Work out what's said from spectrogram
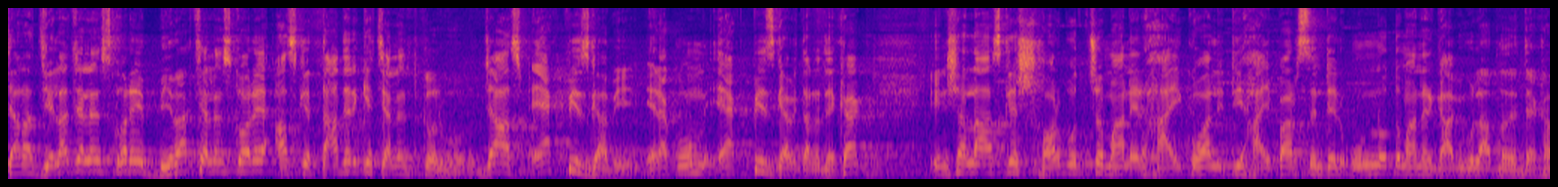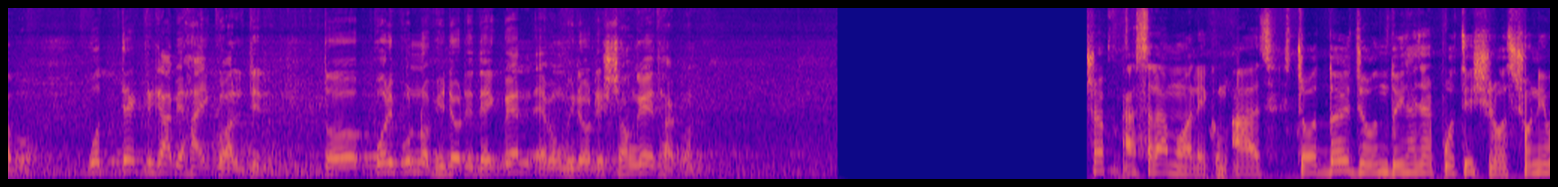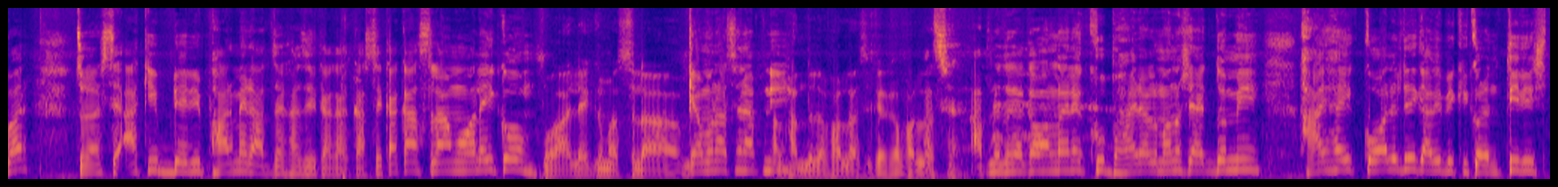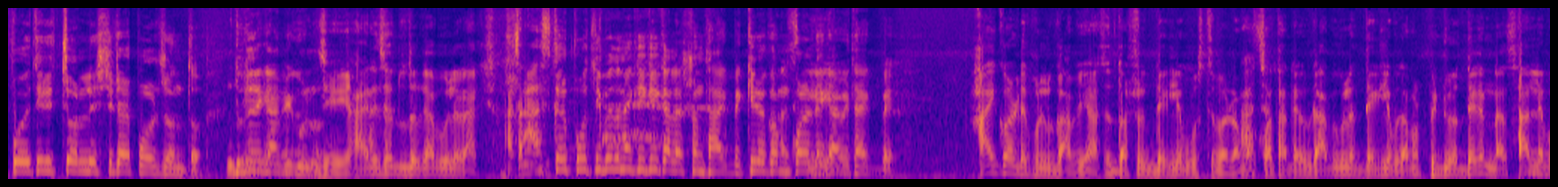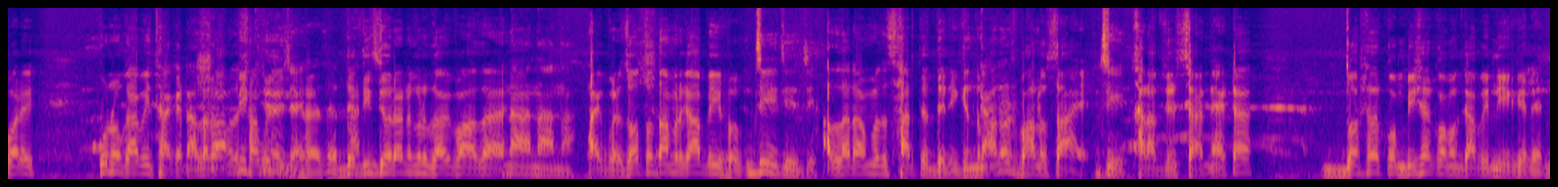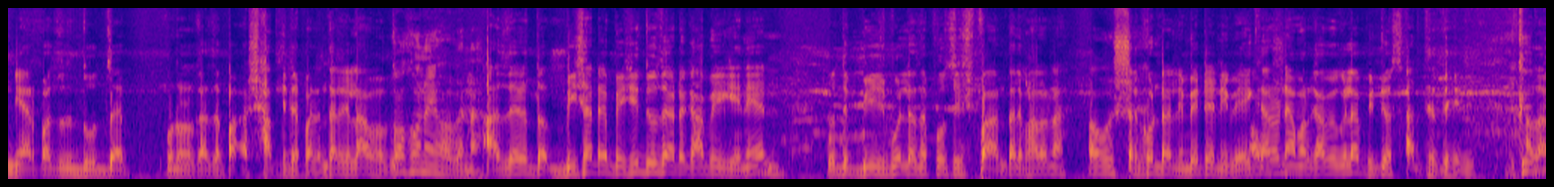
যারা জেলা চ্যালেঞ্জ করে, বিভাগ চ্যালেঞ্জ করে, আজকে তাদেরকে চ্যালেঞ্জ করব। জাস্ট এক পিস গাবি। এরকম এক পিস গাবি তারা দেখাক। ইনশাল্লাহ আজকে সর্বোচ্চ মানের হাই কোয়ালিটি হাই পার্সেন্টের উন্নত মানের গাবিগুলো আপনাদের দেখাবো। প্রত্যেকটি গাবি হাই কোয়ালিটির তো পরিপূর্ণ ভিডিওটি দেখবেন এবং ভিডিওটির সঙ্গেই থাকুন। দর্শক আসসালামু আলাইকুম। আজ চোদ্দোই জুন দুই হাজার পঁচিশ রোজ শনিবার চলে আসছে আকিব ডেয়ারি ফার্মে রাজ্জাক হাজির কাকার কাছে। কাকা আসসালামু আলাইকুম। ওয়ালাইকুম আসসালাম। কেমন আছেন আপনি? আলহামদুলিল্লাহ ভালো আছি কাকা ভালো আছি। আপনি তো কাকা অনলাইনে খুব ভাইরাল মানুষ একদমই হাই হাই কোয়ালিটির গাভি বিক্রি করেন তিরিশ পঁয়ত্রিশ চল্লিশ লিটার পর্যন্ত। দুধের গাভিগুলো? জি হাইরেসের দুধের গাভিগুলো রাখছি আচ্ছা আজকের প্রতিবেদনে কি কি কালেকশন থাকবে? কীরকম কোয়ালিটির গাভি থাকবে? হাই কোয়ালিটি ফুল গাভি আছে দর্শক দেখলে বুঝতে পারবে আমার আচ্ছা। কথা নেই গাভিগুলো দেখলে। আমার ভিডিও দেখেন না ছাড়লে পরে কোনো গাভি থাকে না আল্লাহ রহমতে সব হয়ে যায়। আচ্ছা। দ্বিতীয় রানে কোনো গাভি পাওয়া যায় না না না থাকবে যত দামের গাভি হোক জি জি জি আল্লাহ রহমতে ছাড়তে দেরি কিন্তু মানুষ ভালো চায় জি। খারাপ জিনিস চায় না একটা দশ হাজার কম বিশ হাজার কম গাভি নিয়ে গেলেন নেওয়ার পর যদি দুধ যায় পনেরো কাজে সাত লিটার পারেন তাহলে লাভ হবে কখনোই হবে না আজ বিশ হাজার বেশি দুধ একটা গাভি কিনেন যদি বিশ বললেন তা পঁচিশ পান তাহলে ভালো না? অবশ্যই। কোনটা নিবে এটা নিবে। এই কারণে আমার গাভিগুলা ভিডিও ছাড়তে দেরি।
